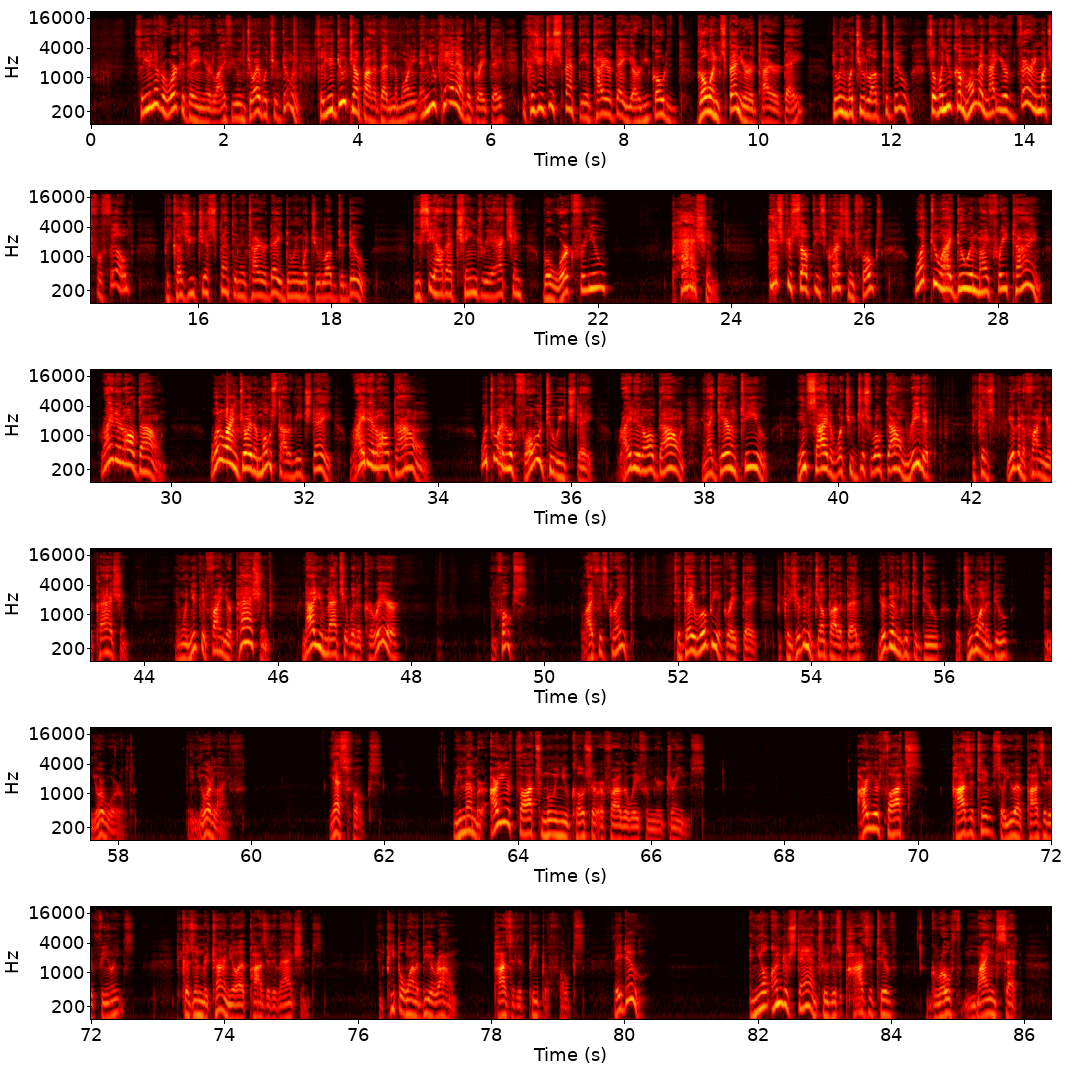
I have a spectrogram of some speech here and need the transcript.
So you never work a day in your life. You enjoy what you're doing. So you do jump out of bed in the morning and you can have a great day because you just spent the entire day or you go to go and spend your entire day doing what you love to do. So when you come home at night, you're very much fulfilled because you just spent an entire day doing what you love to do. Do you see how that change reaction will work for you? Passion. Ask yourself these questions, folks. What do I do in my free time? Write it all down. What do I enjoy the most out of each day? Write it all down. What do I look forward to each day? Write it all down. And I guarantee you, inside of what you just wrote down, read it because you're going to find your passion. And when you can find your passion, now you match it with a career. And folks, life is great. Today will be a great day because you're going to jump out of bed. You're going to get to do what you want to do in your world, in your life. Yes, folks. Remember, are your thoughts moving you closer or farther away from your dreams? Are your thoughts positive so you have positive feelings? Because in return, you'll have positive actions. And people want to be around positive people, folks. They do. And you'll understand through this positive growth mindset,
